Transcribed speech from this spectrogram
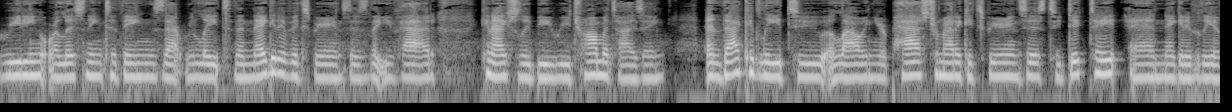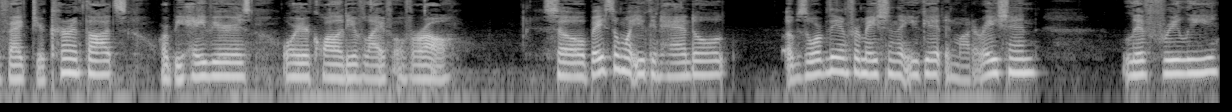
reading, or listening to things that relate to the negative experiences that you've had can actually be re traumatizing. And that could lead to allowing your past traumatic experiences to dictate and negatively affect your current thoughts or behaviors or your quality of life overall. So based on what you can handle, absorb the information that you get in moderation, live freely,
